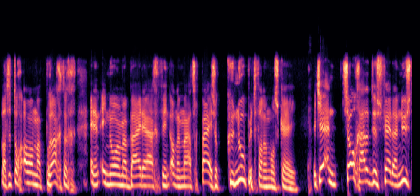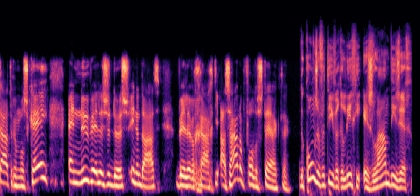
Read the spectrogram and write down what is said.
wat het toch allemaal maar prachtig en een enorme bijdrage vindt aan de maatschappij. Zo knoepert van een moskee. Weet je, en zo gaat het dus verder. Nu staat er een moskee en nu willen ze dus inderdaad, willen we graag die azaan op volle sterkte. De conservatieve religie islam die zich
